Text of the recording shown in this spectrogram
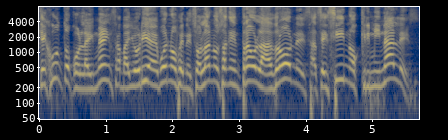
que junto con la inmensa mayoría de buenos venezolanos han entrado ladrones, asesinos, criminales.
